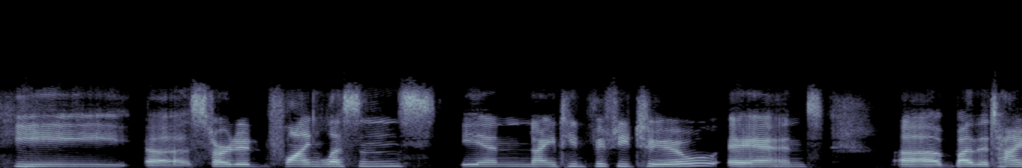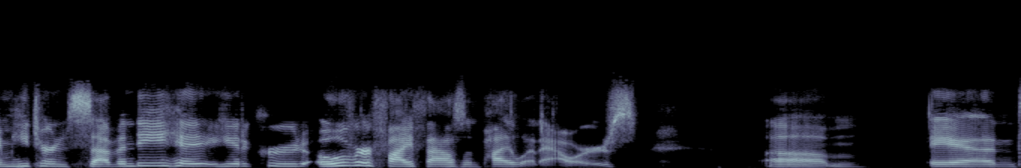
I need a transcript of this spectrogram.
he uh, started flying lessons in 1952 and uh, by the time he turned 70, he, he had accrued over 5,000 pilot hours. Um, and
